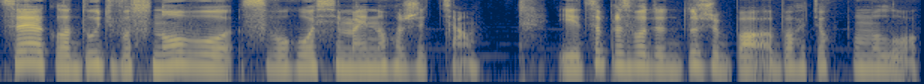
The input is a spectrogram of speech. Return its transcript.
це кладуть в основу свого сімейного життя. І це призводить до дуже ба- багатьох помилок.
